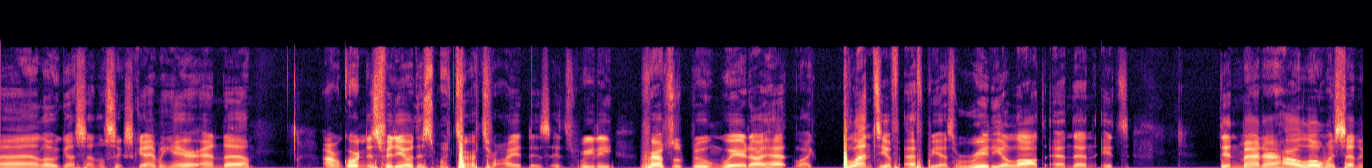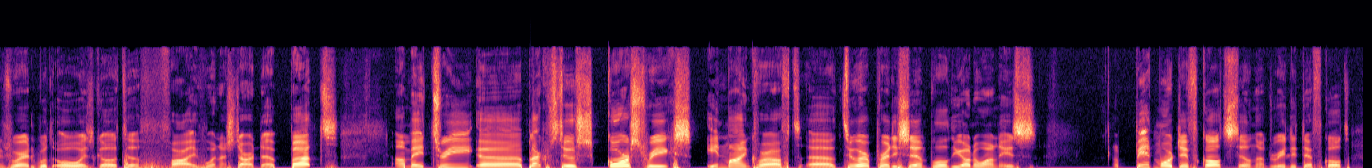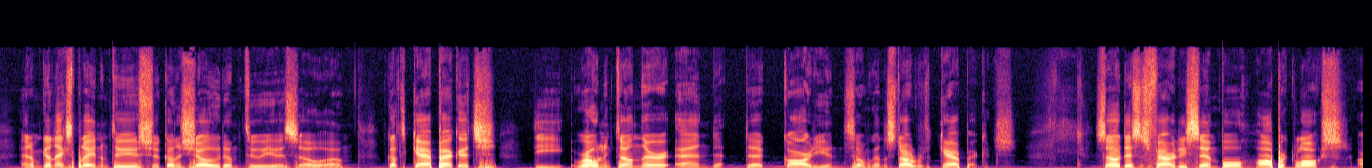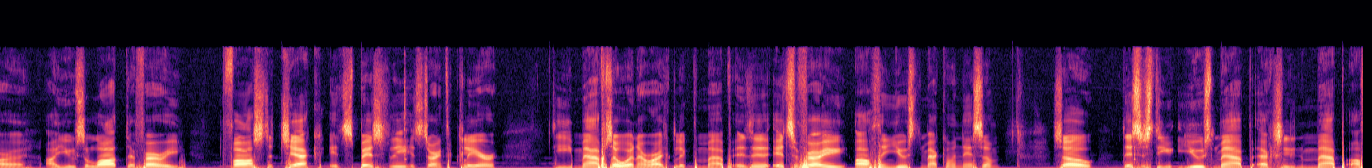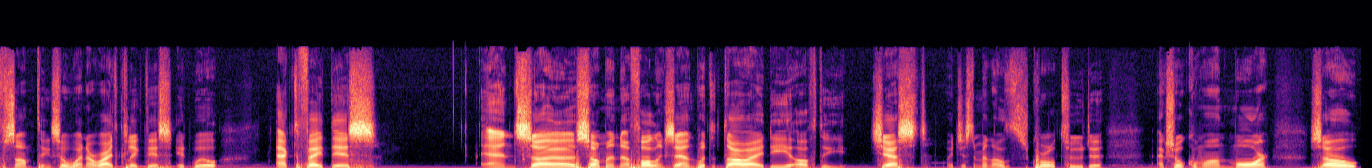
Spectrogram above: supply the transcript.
Uh, hello guys, Sentinel6 Gaming here, and uh, I'm recording this video, this is my third try at this. It's really, perhaps was doing weird, I had like plenty of FPS, really a lot, and then it didn't matter how low my settings were, it would always go to 5 when I started up, but I made 3 uh, Black Ops 2 score streaks in Minecraft, uh, 2 are pretty simple, the other one is a bit more difficult, still not really difficult. And I'm gonna explain them to you, so gonna show them to you. So, um, got the care package, the Rolling Thunder, and the Guardian. So I'm gonna start with the care package. So this is fairly simple. Hopper clocks are I use a lot. They're very fast to check. It's basically it's trying to clear the map. So when I right click the map, it, it's a very often used mechanism. So this is the used map, actually the map of something. So when I right click this, it will activate this and uh, summon a falling sand with the tile ID of the chest. which is a minute, I'll scroll to the actual command more. So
